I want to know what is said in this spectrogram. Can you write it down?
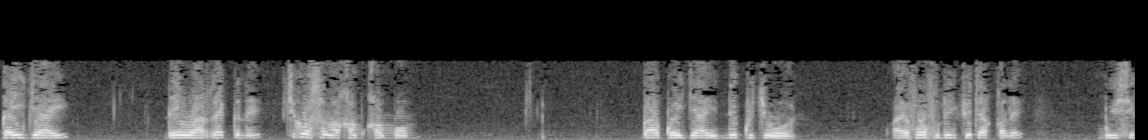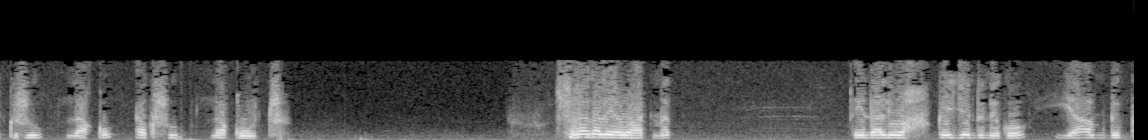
kay jaay day war rekk ne ci ko sama xam-xam moom baa koy jaay nekku ci woon. Waaye foofu duñ fi teqale muy sikk su làqu ak su làquwut. Su ragalee waat nag dañ daal di wax kay jënd ne ko yaa am dëgg.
